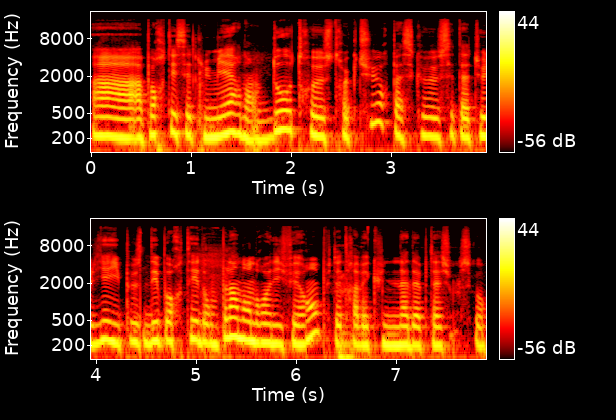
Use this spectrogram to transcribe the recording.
à apporter cette lumière dans d'autres structures parce que cet atelier, il peut se déporter dans plein d'endroits différents, peut-être avec une adaptation. Parce qu'on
